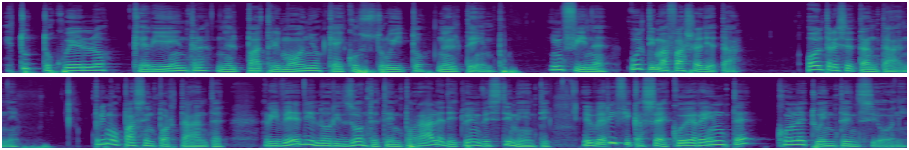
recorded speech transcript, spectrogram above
e tutto quello che rientra nel patrimonio che hai costruito nel tempo. Infine, ultima fascia di età, oltre i 70 anni. Primo passo importante, rivedi l'orizzonte temporale dei tuoi investimenti e verifica se è coerente con le tue intenzioni.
